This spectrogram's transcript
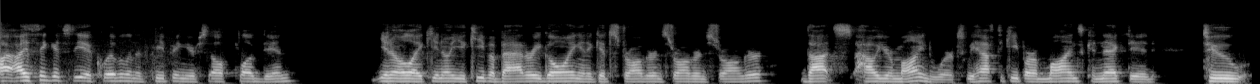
I, I think it's the equivalent of keeping yourself plugged in. You know, like, you know, you keep a battery going and it gets stronger and stronger and stronger. That's how your mind works. We have to keep our minds connected to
